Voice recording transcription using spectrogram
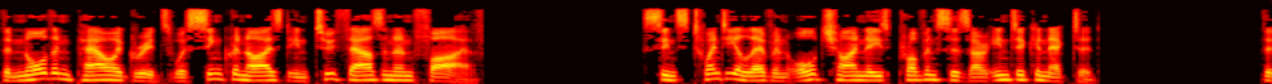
The northern power grids were synchronized in 2005. Since 2011 all Chinese provinces are interconnected. The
